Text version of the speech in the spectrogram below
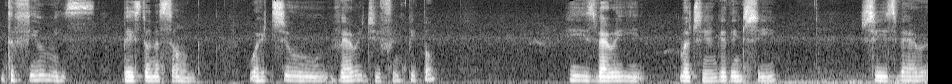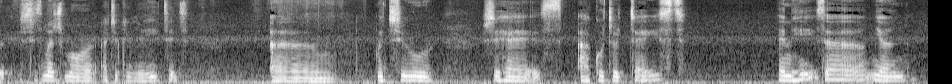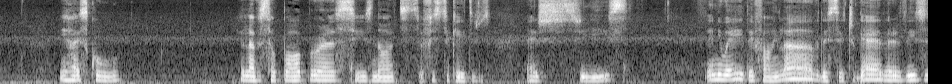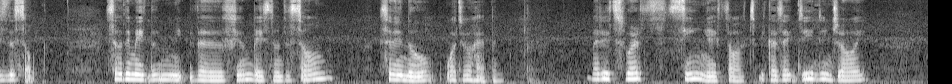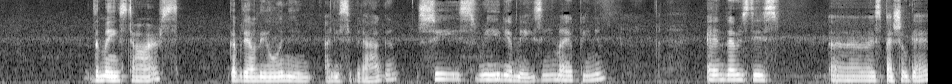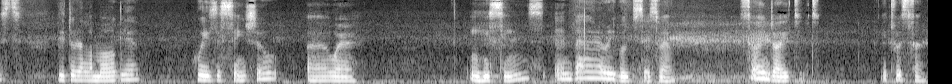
The film is based on a song where two very different people. He is very much younger than she. She's very she's much more articulated, um, mature. She has a cultured taste, and he's uh, young in high school. He loves soap operas. He's not sophisticated as she is. Anyway, they fall in love, they stay together. This is the song. So they made the, the film based on the song, so you know what will happen. But it's worth seeing, I thought, because I did enjoy the main stars Gabriel Leone and Alice Braga. She's really amazing, in my opinion. And there is this uh, special guest, Victor Lamoglia, who is essential uh, where in his scenes and very good as well. So I enjoyed it. It was fun.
